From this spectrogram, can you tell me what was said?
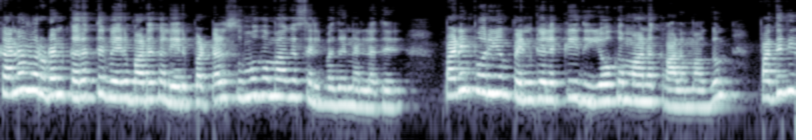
கணவருடன் கருத்து வேறுபாடுகள் ஏற்பட்டால் சுமூகமாக செல்வது நல்லது. பணிபுரியும் பெண்களுக்கு இது யோகமான காலமாகும். பதவி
